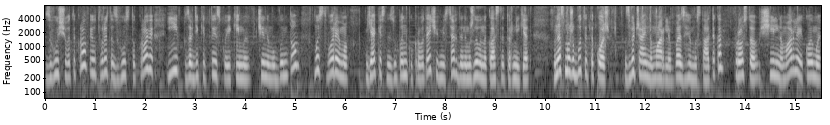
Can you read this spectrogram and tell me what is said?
згущувати кров і утворити згусток крові. І завдяки тиску, який ми вчинимо бинтом, ми створюємо якісну зупинку кровотечі в місцях, де неможливо накласти турнікет. У нас може бути також звичайна марля без гемостатика, просто щільна марля, якою ми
